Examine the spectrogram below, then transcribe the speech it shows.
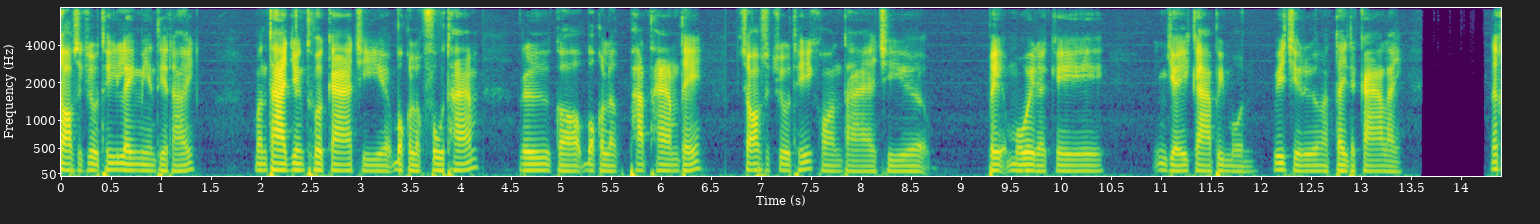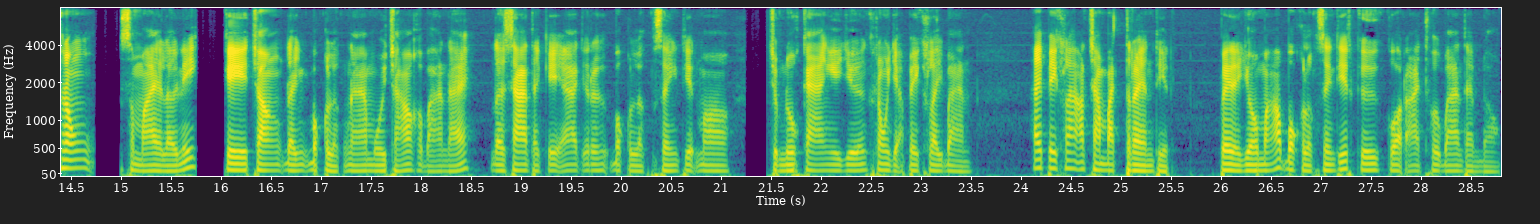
job security លែងមានទៀតហើយមិនថាយើងធ្វើការជាបុគ្គលិក full time ឬក៏បុគ្គលិក part time ទេ job security គ្រាន់តែជាពាក្យមួយដែលគេ និយាយការពីមុនវាជារឿងអតីតកាលហើយនៅក្នុងសម័យឥឡូវនេះគេចង់ដេញបុគ្គលិកណាមួយចោលក៏បានដែរដោយសារតែគេអាចរើសបុគ្គលិកផ្សេងទៀតមកជំនួសការងារយើងក្នុងរយៈពេលខ្លីបានហើយពេលខ្លះអត់ចាំបាច់ train ទៀតពេលដែលយកមកបុគ្គលិកផ្សេងទៀតគឺគាត់អាចធ្វើបានតែម្ដង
